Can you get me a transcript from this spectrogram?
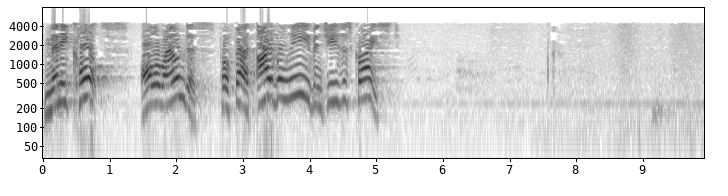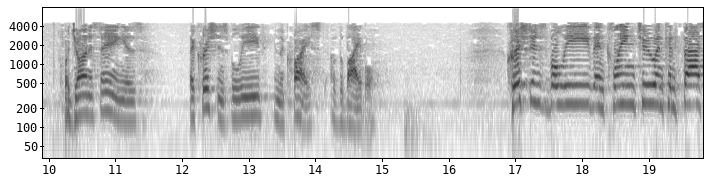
Many cults all around us profess, I believe in Jesus Christ. What John is saying is that Christians believe in the Christ of the Bible. Christians believe and cling to and confess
